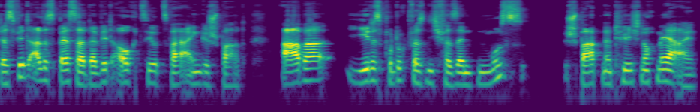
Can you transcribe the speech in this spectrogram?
Das wird alles besser, da wird auch CO2 eingespart. Aber jedes Produkt, was nicht versenden muss, spart natürlich noch mehr ein.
